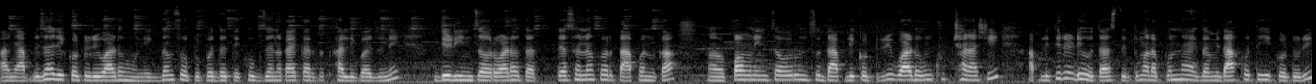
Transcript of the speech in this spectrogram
आणि आपली झाली कटोरी वाढवून एकदम सोपी पद्धत आहे. खूप जण काय करतात खाली बाजूने दीड इंचावर वाढवतात. तसं न करता आपण का अं, पाऊण इंचावरून सुद्धा आपली कटोरी वाढवून खूप छान अशी आपली ती रेडी होत असते. तुम्हाला पुन्हा एकदा मी दाखवते ही कटोरी.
